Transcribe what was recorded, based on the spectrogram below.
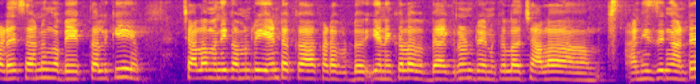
పడేసాను ఇంకా బేక్తలకి చాలామంది కమెంట్లు ఏంటక్క అక్కడ వెనకాల బ్యాక్గ్రౌండ్ వెనకాల చాలా అన్ఈజీగా అంటే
